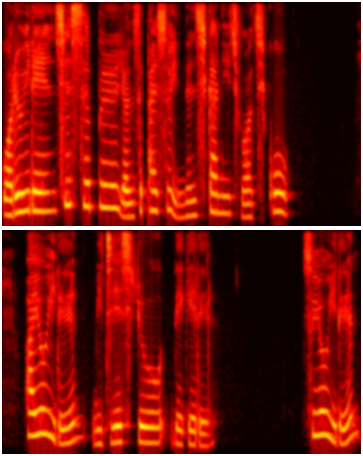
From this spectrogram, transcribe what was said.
월요일엔 실습을 연습할 수 있는 시간이 주어지고 화요일은 미지의 시료 4개를 수요일은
